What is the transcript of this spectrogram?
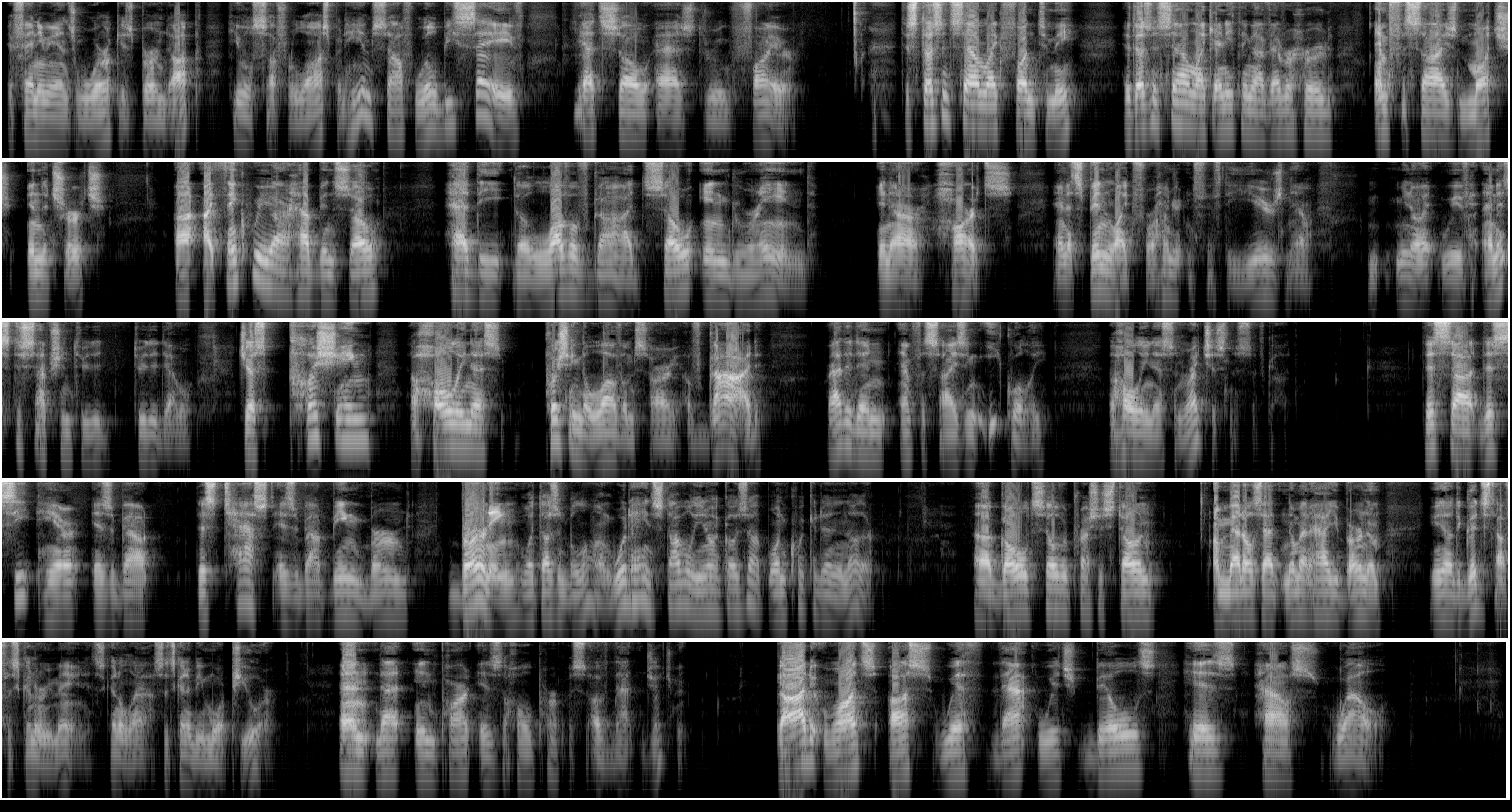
If any man's work is burned up, he will suffer loss, but he himself will be saved, yet so as through fire. This doesn't sound like fun to me. It doesn't sound like anything I've ever heard emphasized much in the church. Uh, I think we are, have been so, had the, the love of God so ingrained in our hearts, and it's been like for 150 years now. You know, we've and it's deception through the through the devil, just pushing the holiness, pushing the love. I'm sorry of God, rather than emphasizing equally the holiness and righteousness of God. This, uh, this seat here is about, this test is about being burned, burning what doesn't belong. Wood, hay, and stubble, you know, it goes up one quicker than another. Uh, gold, silver, precious stone are metals that no matter how you burn them, you know, the good stuff is going to remain. It's going to last. It's going to be more pure. And that, in part, is the whole purpose of that judgment. God wants us with that which builds his house well.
